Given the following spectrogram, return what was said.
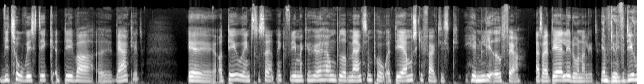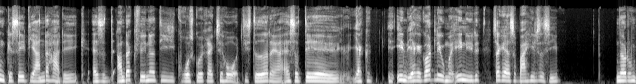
Vi to vidste ikke, at det var øh, mærkeligt. Øh, og det er jo interessant, ikke? Fordi man kan høre, at hun blevet opmærksom på, at det er måske faktisk hemmelig adfærd. Altså, det er lidt underligt. Jamen, det er jo fordi, hun kan se, at de andre har det ikke. Altså, andre kvinder, de gror sgu ikke rigtig hårdt de steder der. Altså, det, jeg, kan, jeg kan godt leve mig ind i det. Så kan jeg så bare hilse at sige, når du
